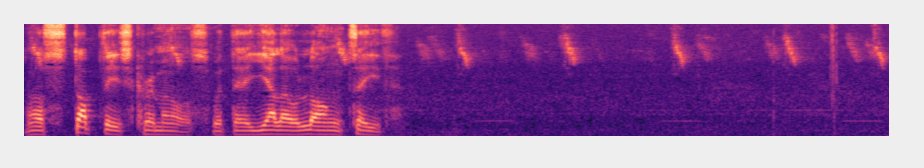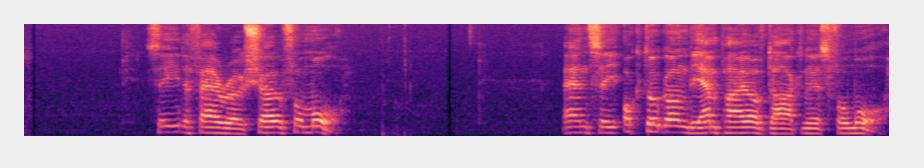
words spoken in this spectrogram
Well, stop these criminals with their yellow long teeth. See the Pharaoh show for more. And see Octogon the Empire of Darkness for more.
